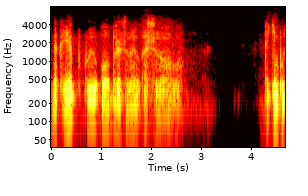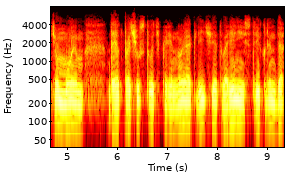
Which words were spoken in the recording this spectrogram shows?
на крепкую образную основу. Таким путем Моем дает прочувствовать коренное отличие творений Стрикленда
